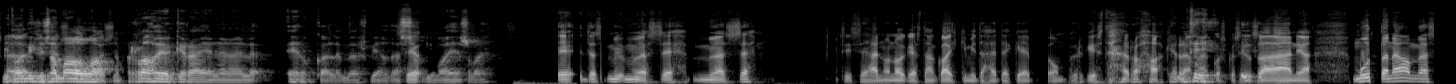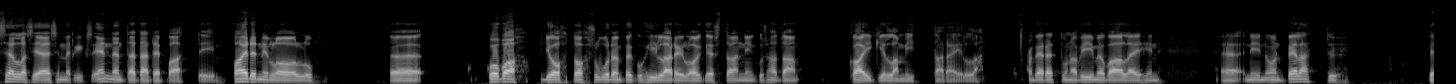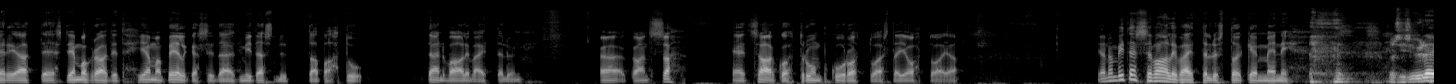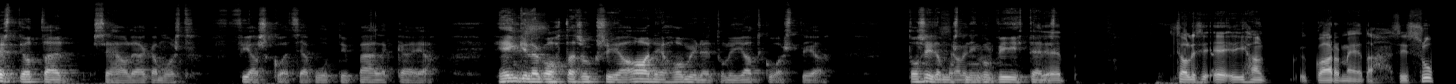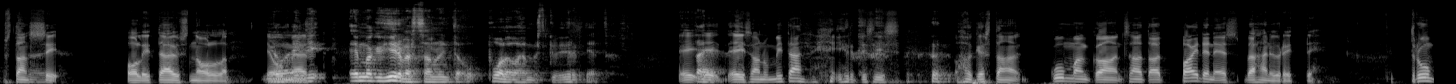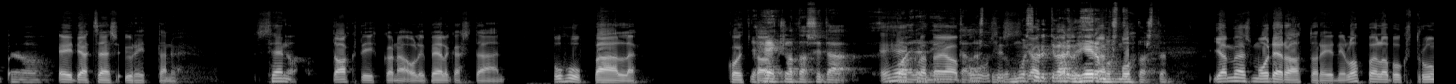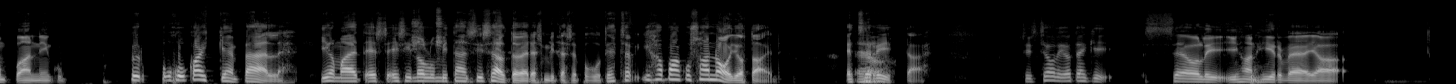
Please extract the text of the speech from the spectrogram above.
Niin ää, toimiiko samalla rahojen keräjänä näille ehdokkaille myös vielä tässä Se- vaiheessa vai? Eh, täs, my, myös, se, myös se, siis sehän on oikeastaan kaikki, mitä he tekee, on pyrkii sitä rahaa keräämään, Niin. koska sillä saa ääniä. Mutta nämä on myös sellaisia esimerkiksi ennen tätä debattia. Bidenilla on ollut ö, kova johto, suurempi kuin Hillarylla oikeastaan niin kuin sanotaan kaikilla mittareilla. Verrattuna viime vaaleihin, ö, niin on pelätty periaatteessa, demokraatit hieman pelkäs sitä, että mitäs nyt tapahtuu tämän vaaliväittelyn ö, kanssa, että saako Trump kurottua sitä johtoa. Ja, ja no miten se vaaliväittelystä oikein meni? No siis yleisesti ottaen sehän oli aika muista fiasko, että siellä puhuttiin päällekkäin ja henkilökohtaisuuksia ja AD hominen tuli jatkuvasti ja tosi tämmöistä oli niin kuin viihteellistä. Se olisi e- ihan karmeeta. Siis substanssi oli täys nolla. Ja Joo, mun ei, en mä kyllä hirveästi saanut niitä puolen ohjelmista kyllä irti. Että... ei, tai- ei, ei, saanut mitään irti siis oikeastaan kummankaan. Sanotaan, että Biden edes vähän yritti. Trump Joo. ei tiedä, edes yrittänyt. Sen Joo. taktiikkana oli pelkästään puhua päälle, Ja koittaa heklata sitä Heklata Bidenia ja puhu- Siis, Musta ja- yritti ja vähän niin siis hermostuttaa sitä. ja myös moderaattoriin, niin loppujen lopuksi Trump vaan niin kuin puhuu kaikkeen päälle, ilman että ei siinä ollut mitään sisältöä edes, mitä se puhuu. Tiedätkö, ihan vaan kun sanoo jotain, että se Joo. riittää. Siis se oli jotenkin, se oli ihan hirveä ja,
